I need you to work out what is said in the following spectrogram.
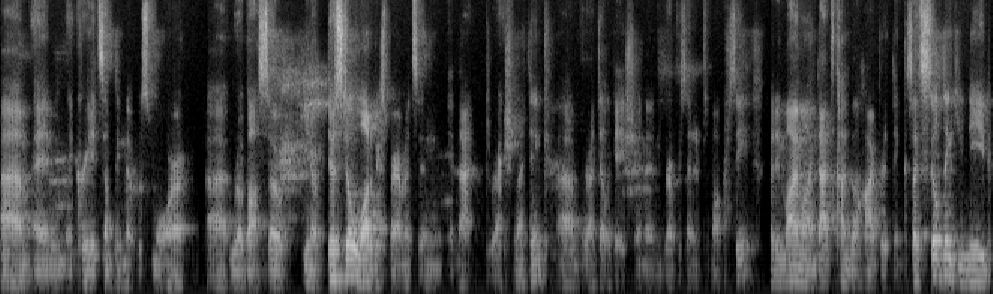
um, and, and, create something that was more uh, robust. So, you know, there's still a lot of experiments in, in that direction, I think, um, around delegation and representative democracy. But in my mind, that's kind of the hybrid thing because I still think you need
